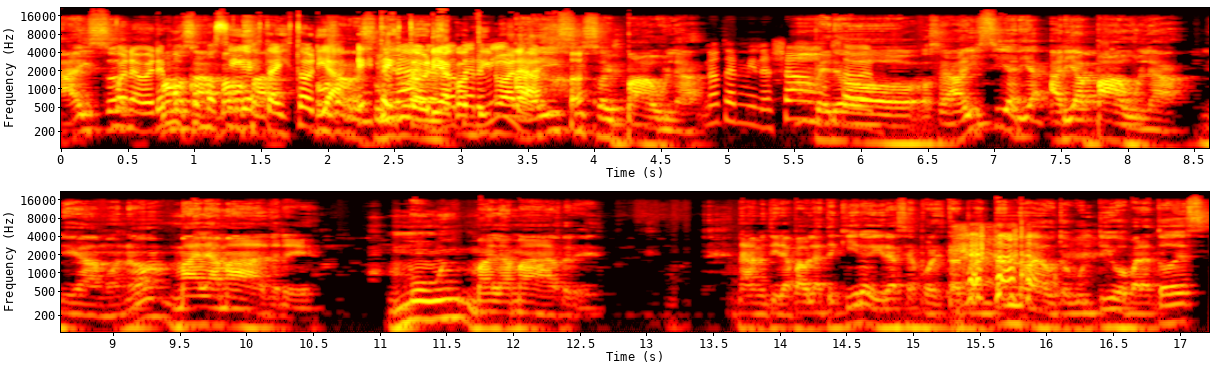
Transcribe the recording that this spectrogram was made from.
Ahí soy. Bueno, veremos a- cómo sigue a- esta historia. Esta historia No continuará. Ahí sí soy Paula. no termino ya. Vamos a ver. Pero, o sea, ahí sí haría, haría Paula, digamos, ¿no? Mala madre. Muy mala madre. Nada, mentira, Paula, te quiero y gracias por estar cantando de autocultivo para todos.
